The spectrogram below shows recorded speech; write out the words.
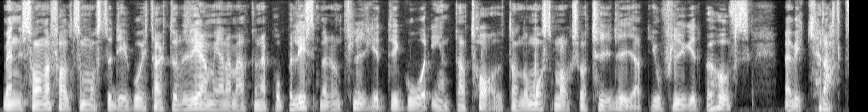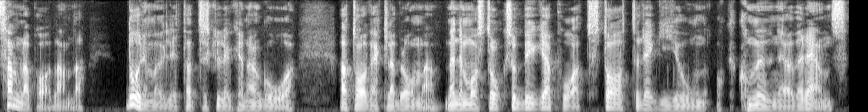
Men i sådana fall så måste det gå i takt och det är det jag menar med att den här populismen runt flyget, det går inte att ha, utan då måste man också vara tydlig i att jo, flyget behövs, men vi kraftsamlar på Arlanda. Då är det möjligt att det skulle kunna gå att avveckla Bromma. Men det måste också bygga på att stat, region och kommun är överens.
